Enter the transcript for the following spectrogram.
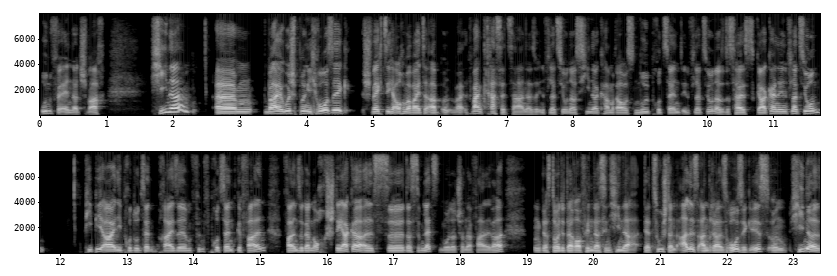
unverändert schwach. China ähm, war ja ursprünglich rosig, schwächt sich auch immer weiter ab und waren krasse Zahlen. Also Inflation aus China kam raus, 0% Inflation, also das heißt gar keine Inflation. PPI, die Produzentenpreise um 5% gefallen, fallen sogar noch stärker, als äh, das im letzten Monat schon der Fall war. Und das deutet darauf hin, dass in China der Zustand alles andere als rosig ist und China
